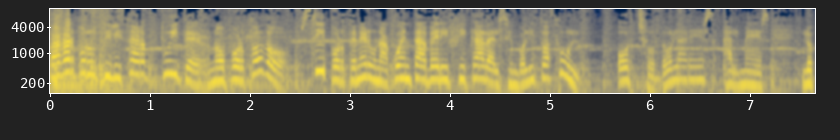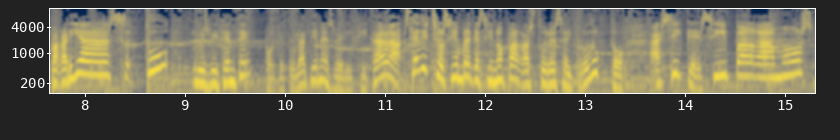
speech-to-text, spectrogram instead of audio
Pagar por utilizar Twitter, no por todo, sí por tener una cuenta verificada, el simbolito azul. 8 dólares al mes. ¿Lo pagarías tú, Luis Vicente? Porque tú la tienes verificada. Se ha dicho siempre que si no pagas tú eres el producto. Así que si pagamos,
